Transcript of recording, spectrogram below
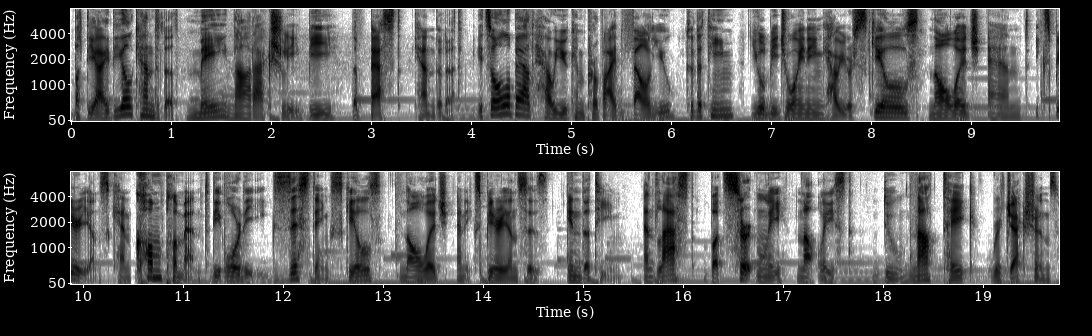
but the ideal candidate may not actually be the best candidate. It's all about how you can provide value to the team. You'll be joining how your skills, knowledge, and experience can complement the already existing skills, knowledge, and experiences in the team. And last, but certainly not least, do not take rejections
